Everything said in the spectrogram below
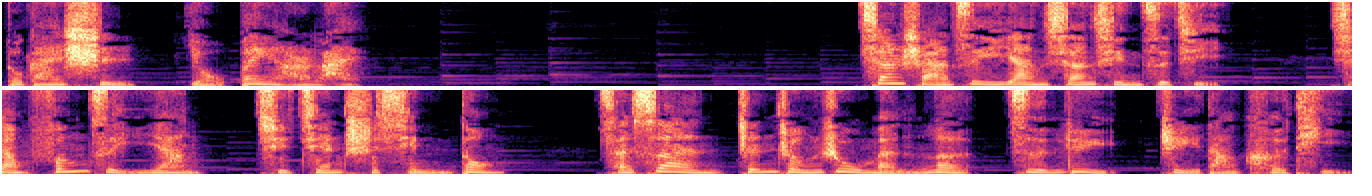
都该是有备而来。像傻子一样相信自己，像疯子一样去坚持行动，才算真正入门了自律这一道课题。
